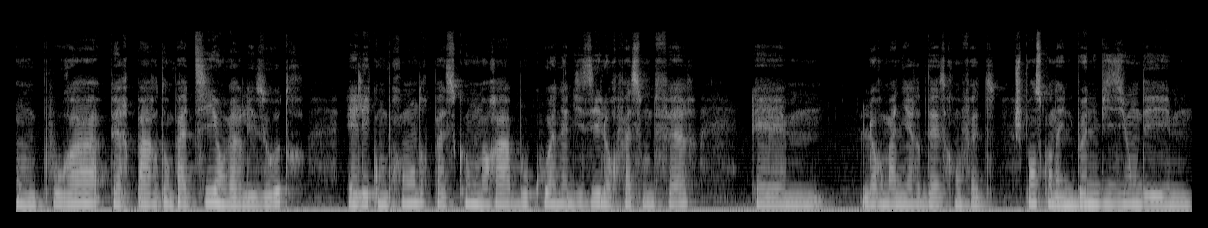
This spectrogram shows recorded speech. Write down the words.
on pourra faire part d'empathie envers les autres et les comprendre parce qu'on aura beaucoup analysé leur façon de faire et hum, leur manière d'être en fait. Je pense qu'on a une bonne vision des,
